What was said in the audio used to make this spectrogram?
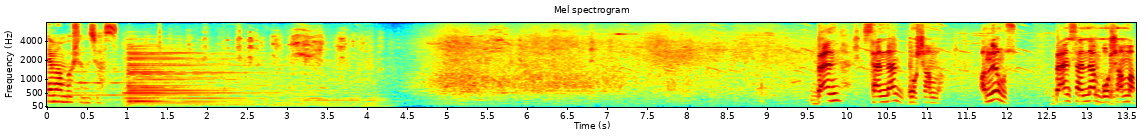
Hemen boşanacağız. Ben senden boşanmam. Anlıyor musun? Ben senden boşanmam.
